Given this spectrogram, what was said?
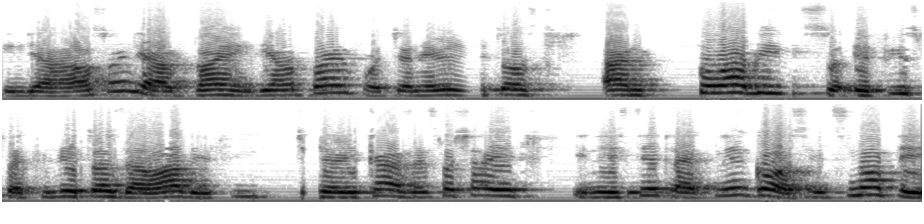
in their house? When they are buying, they are buying for generators and probably so a few speculators that have a few cans, especially in a state like Lagos. It's not a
